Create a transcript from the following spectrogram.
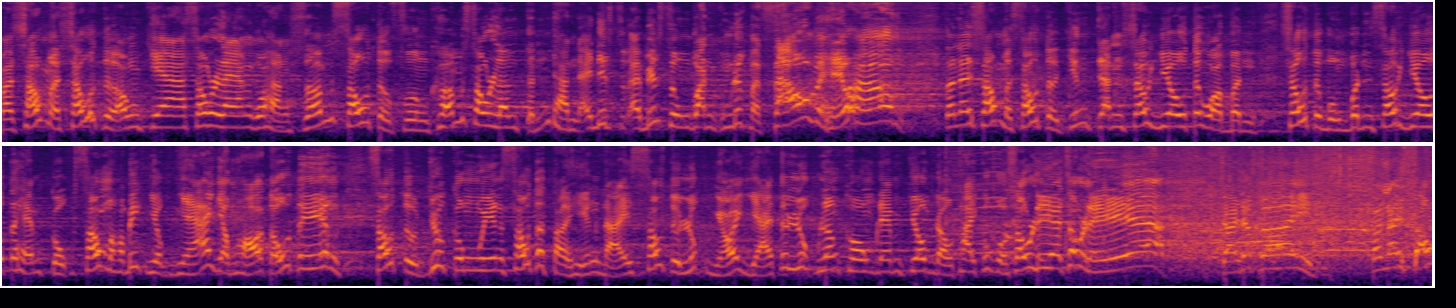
Bà xấu mà xấu từ ông cha, xấu lan qua hàng xóm, xấu từ phường khóm, xấu lên tỉnh thành, ai biết ai biết xung quanh cũng Đức bà xấu, mày hiểu không? Tao nói xấu mà xấu từ chiến tranh, xấu vô tới hòa bình, xấu từ bùng binh, xấu vô tới hẻm cục, xấu mà không biết nhục nhã dòng họ tổ tiên, xấu từ trước công nguyên, xấu tới thời hiện đại, xấu từ lúc nhỏ dại tới lúc lớn khôn đem chôn đầu thai cũng còn xấu lia, xấu lịa. Trời đất ơi, tao nói xấu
